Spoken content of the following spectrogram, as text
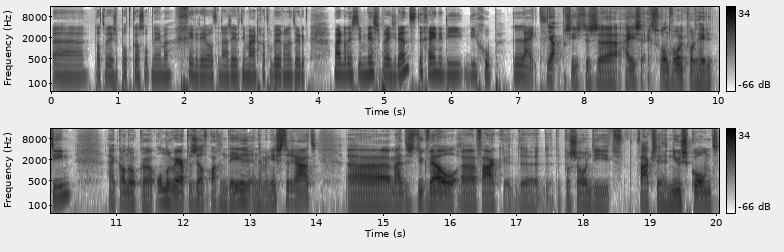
uh, eh, dat we deze podcast opnemen. Geen idee wat er na 17 maart gaat gebeuren natuurlijk. Maar dan is de minister-president degene die die groep leidt. Ja, precies. Dus uh, hij is echt verantwoordelijk voor het hele team. Hij kan ook uh, onderwerpen zelf agenderen in de ministerraad. maar het is natuurlijk wel vaak de, de, de, persoon die het vaakst in het nieuws komt.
